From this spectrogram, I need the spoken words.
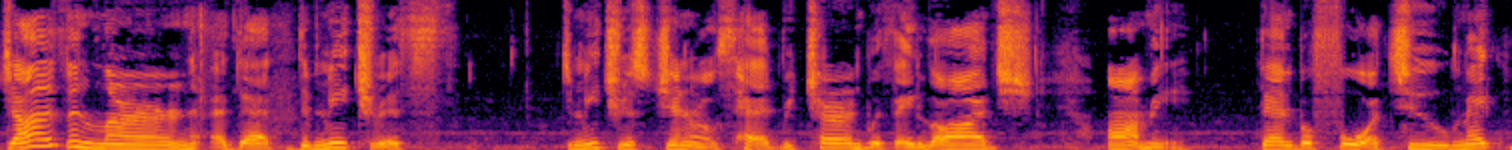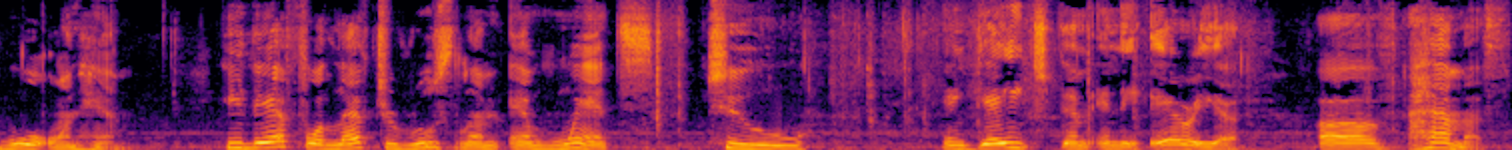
Jonathan learned that Demetrius, Demetrius' generals had returned with a large army than before to make war on him. He therefore left Jerusalem and went to engage them in the area of Hamath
